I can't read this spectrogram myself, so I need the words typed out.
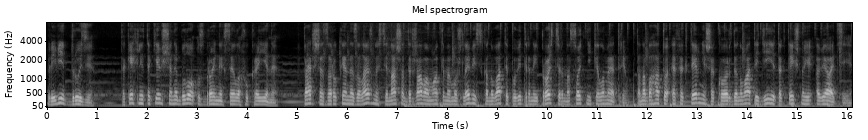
Привіт, друзі! Таких літаків ще не було у Збройних силах України. Вперше за роки незалежності наша держава матиме можливість сканувати повітряний простір на сотні кілометрів та набагато ефективніше координувати дії тактичної авіації.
